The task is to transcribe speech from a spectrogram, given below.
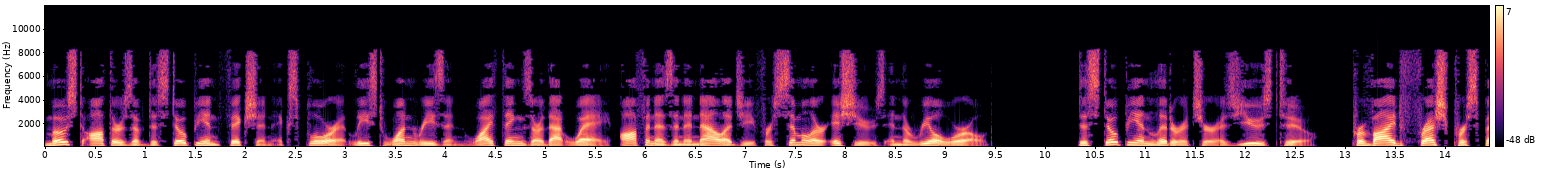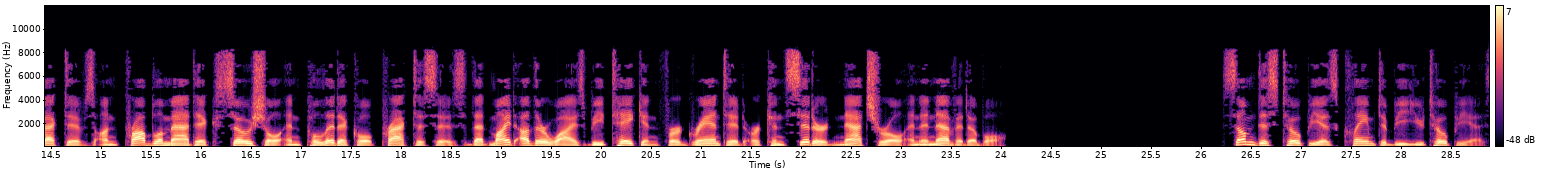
Most authors of dystopian fiction explore at least one reason why things are that way, often as an analogy for similar issues in the real world. Dystopian literature is used to provide fresh perspectives on problematic social and political practices that might otherwise be taken for granted or considered natural and inevitable. Some dystopias claim to be utopias.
